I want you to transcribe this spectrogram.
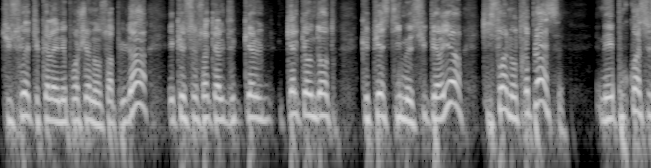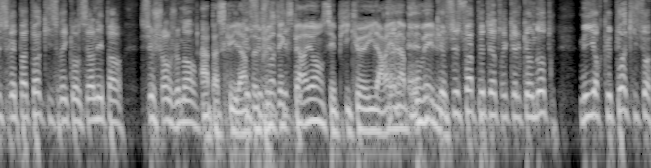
tu souhaites que l'année prochaine on soit plus là et que ce soit quel- quel- quelqu'un d'autre que tu estimes supérieur qui soit à notre place. Mais pourquoi ce serait pas toi qui serais concerné par ce changement Ah parce qu'il a un peu plus d'expérience et puis qu'il a rien à prouver lui. Que ce soit peut-être quelqu'un d'autre meilleur que toi qui soit.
